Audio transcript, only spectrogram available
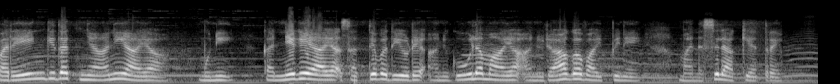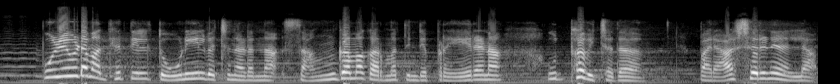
പരേങ്കിത ജ്ഞാനിയായ മുനി കന്യകയായ സത്യവതിയുടെ അനുകൂലമായ അനുരാഗ വായ്പിനെ മനസ്സിലാക്കിയത്രേ. പുഴയുടെ മധ്യത്തിൽ തോണിയിൽ വെച്ച് നടന്ന സംഗമ കർമ്മത്തിന്റെ പ്രേരണ ഉദ്ഭവിച്ചത് പരാശരനല്ല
